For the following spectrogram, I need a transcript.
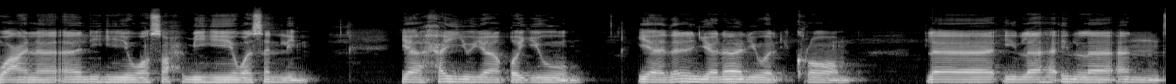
وعلى آله وصحبه وسلم. يا حي يا قيوم يا ذا الجلال والإكرام. لا إله إلا أنت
